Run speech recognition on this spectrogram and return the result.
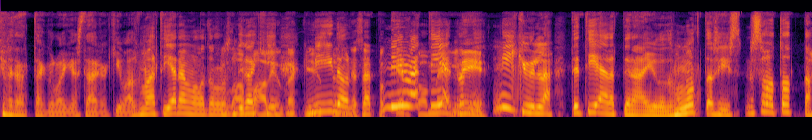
Kevät näyttää kyllä oikeasti aika kivalta. Mä tiedän, mulla on tullut Sulla on paljon kaikkia niin juttuja, on, mitä sä et voi niin kertoa tiedän, meille. Niin. niin. kyllä, te tiedätte nämä jutut. Mutta siis, no se on totta.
